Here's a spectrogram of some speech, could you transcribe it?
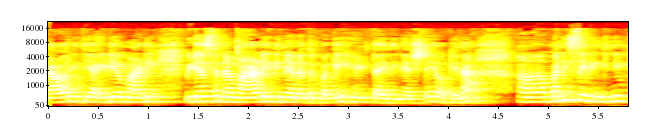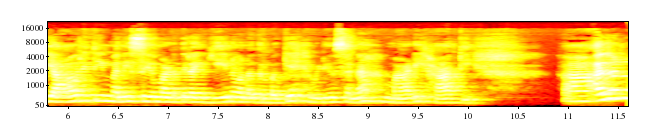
ಯಾವ ರೀತಿ ಐಡಿಯಾ ಮಾಡಿ ವಿಡಿಯೋಸನ್ನು ಮಾಡಿದ್ದೀನಿ ಅನ್ನೋದ್ರ ಬಗ್ಗೆ ಹೇಳ್ತಾ ಇದ್ದೀನಿ ಅಷ್ಟೇ ಓಕೆನಾ ಮನಿ ಸೇವಿಂಗ್ ನೀವು ಯಾವ ರೀತಿ ಮನಿ ಸೇವ್ ಮಾಡ್ತೀರಾ, ಏನು ಅನ್ನೋದ್ರ ಬಗ್ಗೆ ವಿಡಿಯೋಸನ್ನು ಮಾಡಿ ಹಾಕಿ. ಅದರಲ್ಲೂ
